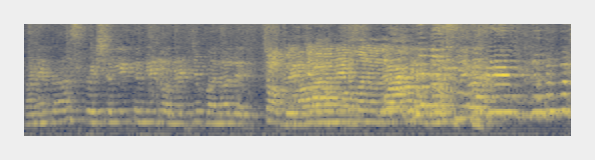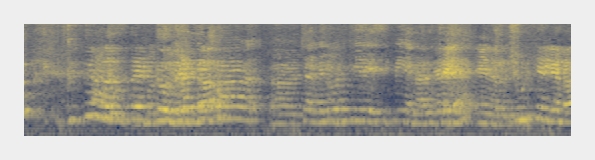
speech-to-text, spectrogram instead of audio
आणि आता स्पेशली त्यांनी डोनेट जे बनवले Chocolate चे donate बनवले. किती मस्त आहेत चॅनेलवरती रेसिपी येणार. शूट केली ना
